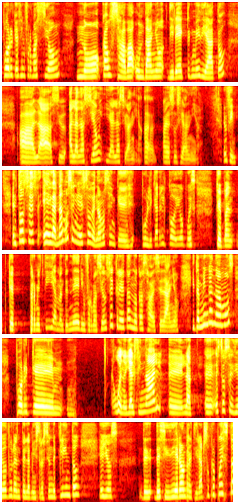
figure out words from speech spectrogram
porque esa información no causaba un daño directo, inmediato a la, a la nación y a la ciudadanía. A, la ciudadanía. En fin, entonces eh, ganamos en eso, ganamos en que publicar el código pues, que, que permitía mantener información secreta no causaba ese daño. Y también ganamos porque bueno, y al final, eh, eh, esto se dio durante la administración de Clinton, ellos decidieron retirar su propuesta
